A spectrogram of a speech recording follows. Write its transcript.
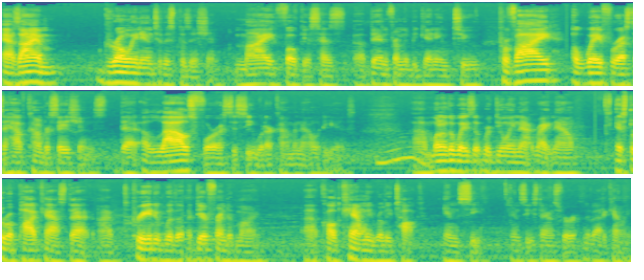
As I am growing into this position, my focus has uh, been from the beginning to provide a way for us to have conversations that allows for us to see what our commonality is. Mm. Um, one of the ways that we're doing that right now is through a podcast that I've created with a, a dear friend of mine uh, called Can We Really Talk NC. NC stands for Nevada County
